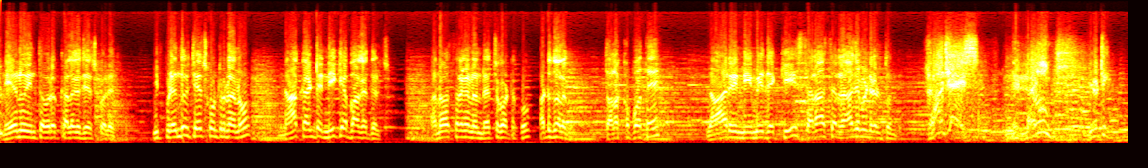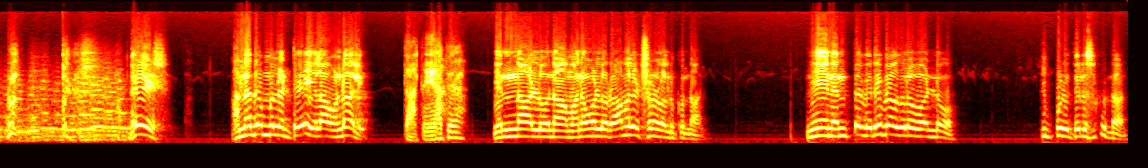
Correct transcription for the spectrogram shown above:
నేను ఇంతవరకు కలగ చేసుకోలేదు ఇప్పుడు ఎందుకు చేసుకుంటున్నాను? నాకంటే నీకే బాగా తెలుసు. అనవసరంగా నన్ను రెచ్చగొట్టకు అడ్డు తొలగు. తొలక్కపోతే లారీ నీ మీదెక్కి సరాసరి రాజమండ్రి వెళ్తుంది. రాజేష్! నిన్ను ఏటి? భేష్ అన్నదమ్ములంటే ఇలా ఉండాలి. తాతయ్య! ఎన్నాళ్ళు నా మనవాళ్ళు రామలక్ష్మణులు అనుకున్నాను. నేనెంత వెరిబాగులో వాడినో ఇప్పుడు తెలుసుకున్నాను.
